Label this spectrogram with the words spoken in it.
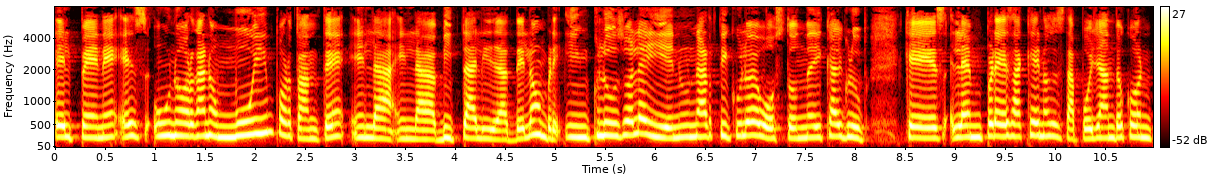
el pene es un órgano muy importante en la, en la vitalidad del hombre. Incluso leí en un artículo de Boston Medical Group, que es la empresa que nos está apoyando con,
